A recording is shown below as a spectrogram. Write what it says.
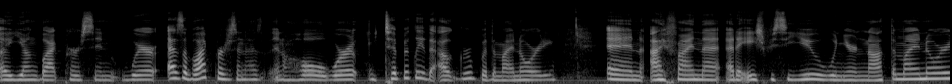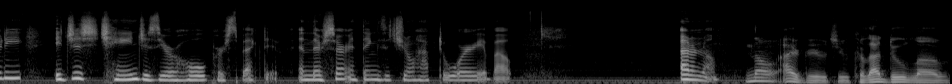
a young black person we're as a black person as in a whole we're typically the outgroup or the minority and i find that at a hbcu when you're not the minority it just changes your whole perspective and there's certain things that you don't have to worry about i don't know No, I agree with you because I do love.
